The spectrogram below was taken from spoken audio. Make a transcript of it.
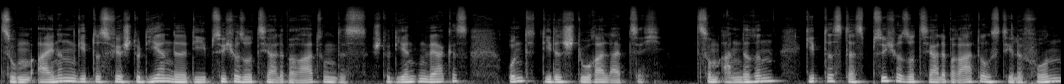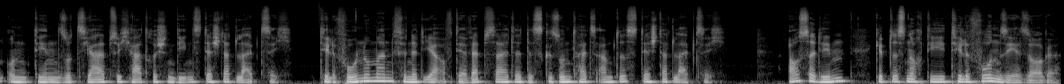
Zum einen gibt es für Studierende die psychosoziale Beratung des Studierendenwerkes und die des Stura Leipzig. Zum anderen gibt es das psychosoziale Beratungstelefon und den sozialpsychiatrischen Dienst der Stadt Leipzig. Telefonnummern findet ihr auf der Webseite des Gesundheitsamtes der Stadt Leipzig. Außerdem gibt es noch die Telefonseelsorge.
